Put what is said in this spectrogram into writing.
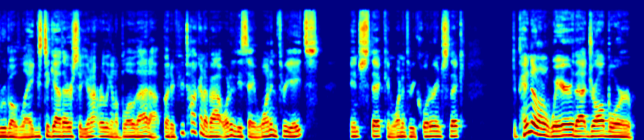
Roubo legs together. So you're not really going to blow that up. But if you're talking about, what did he say, one and three eighths inch thick and one and three quarter inch thick, depending on where that draw bore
